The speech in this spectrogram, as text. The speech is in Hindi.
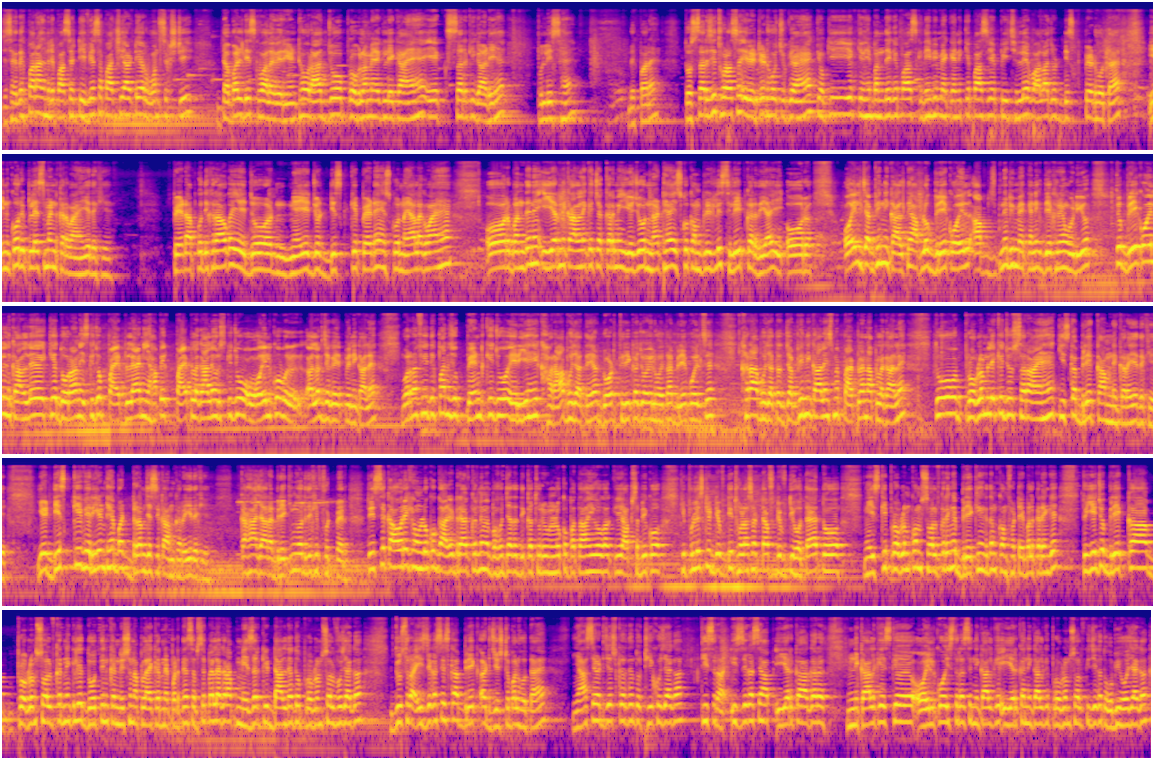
जैसे कि देख पा रहे हैं, मेरे पास है T V S Apache R T और 160 डबल डिस्क वाला वेरिएंट है और आज जो प्रॉब्लम है एक लेके आए हैं, एक सर की गाड़ी है, पुलिस है। देख पा रहे हैं। तो सर जी थोड़ा सा इरिटेट हो चुके हैं क्योंकि ये किन्हीं बंदे के पास, किन्हीं भी मैकेनिक के पास ये पिछले वाला जो डिस्क पेड होता है, इनको रिप्लेसमेंट करवाएँ, ये देखिए। पेड आपको दिख रहा होगा, ये जो ये जो डिस्क के पेड हैं, इसको नया लगवाए हैं। और बंदे ने ईयर निकालने के चक्कर में ये जो नट है, इसको कम्प्लीटली स्लीप कर दिया। और ऑयल जब भी निकालते हैं, आप लोग ब्रेक ऑयल आप जितने भी मैकेनिक देख रहे हैं वीडियो तो ब्रेक ऑयल निकालने के दौरान इसकी जो पाइपलाइन यहाँ पे पाइप लगा लें और इसकी जो ऑयल को अलग जगह पे निकालें। वरना फिर देख पा जो पेंट के जो एरिए हैं ख़राब हो जाते हैं। यार डॉट थ्री का जो ऑयल होता है ब्रेक ऑयल से ख़राब हो जाता है। जब भी निकालें, इसमें पाइपलाइन आप लगा लें तो प्रॉब्लम लेके जो सर आए हैं कि इसका ब्रेक काम नहीं कर रहा है, ये देखिए। ये डिस्क की वेरिएंट है बट ड्रम जैसे काम कर रही है देखिए। कहाँ जा रहा है ब्रेकिंग और देखिए फुट तो इससे क्या हो रहा है कि उन लोग को गाड़ी ड्राइव करने में बहुत ज़्यादा दिक्कत हो रही है। उन लोग को पता ही होगा कि आप सभी को, कि पुलिस की ड्यूटी थोड़ा सा टफ ड्यूटी होता है तो इसकी प्रॉब्लम को हम सॉल्व करेंगे ब्रेकिंग एकदम कंफर्टेबल करेंगे। तो ये जो ब्रेक का प्रॉब्लम सॉल्व करने के लिए दो तीन कंडीशन अप्लाई करने पड़ते हैं। सबसे पहले अगर आप मेजर किट डाल दें तो प्रॉब्लम सॉल्व हो जाएगा। दूसरा, इस जगह से इसका ब्रेक एडजस्टेबल होता है। यहाँ से एडजस्ट कर दें तो ठीक हो जाएगा। तीसरा, इस जगह से आप ईयर का अगर निकाल के इसके ऑयल को इस तरह से निकाल के ईयर का निकाल के प्रॉब्लम सॉल्व कीजिएगा तो वो भी हो जाएगा।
